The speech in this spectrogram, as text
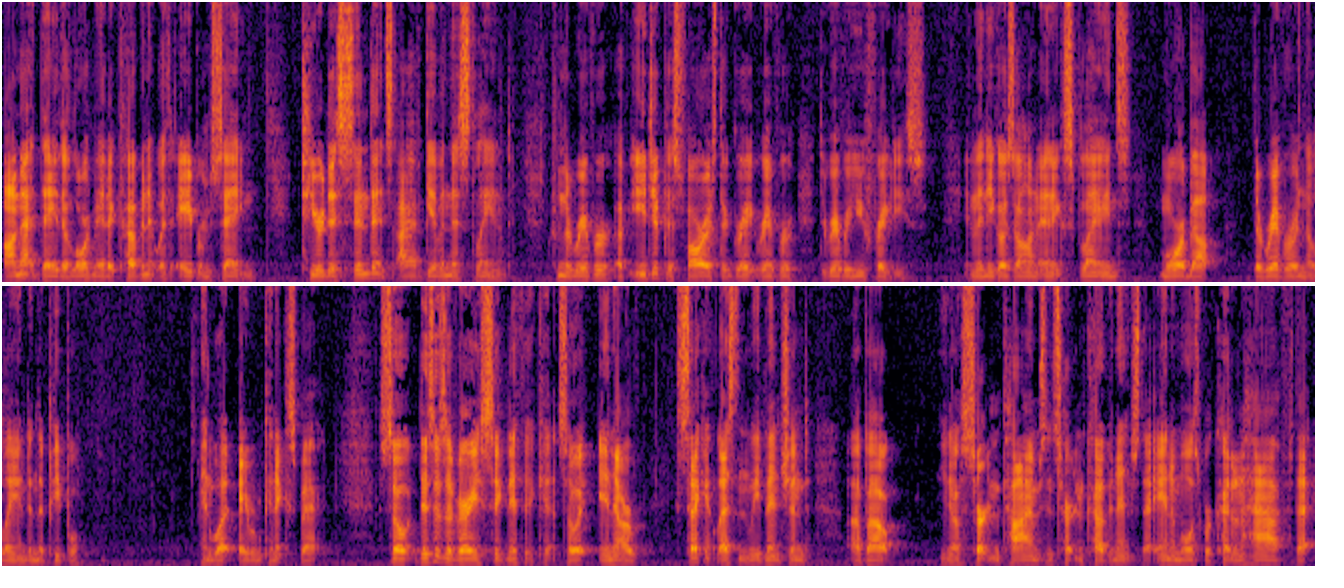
On that day the Lord made a covenant with Abram, saying, To your descendants I have given this land, from the river of Egypt as far as the great river, the river Euphrates. And then he goes on and explains more about the river and the land and the people and what Abram can expect. So this is a very significant. So in our second lesson, we mentioned about you know certain times and certain covenants that animals were cut in half, that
